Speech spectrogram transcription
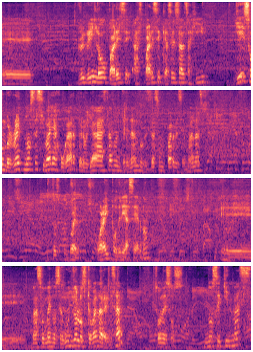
Eh, Drew Greenlow parece, parece que hace salsa Hill. Jason Berrett, no sé si vaya a jugar, pero ya ha estado entrenando desde hace un par de semanas. Entonces, pues bueno, por ahí podría ser, ¿no? Eh, más o menos, según yo, los que van a regresar son esos. No sé quién más.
